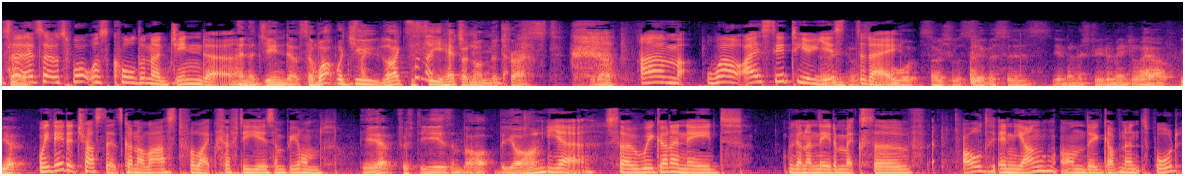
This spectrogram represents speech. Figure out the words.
So, it's, it's what was called an agenda. an agenda. So, what would you like to what's an see happen on the trust? You know, um, well, I said to you yesterday, Support, social services, the administrative mental health. Yep, we need a trust that's going to last for like 50 years and beyond. yep. Fifty years and beyond. Yeah. So we're going to need we're going to need a mix of old and young on the governance board.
